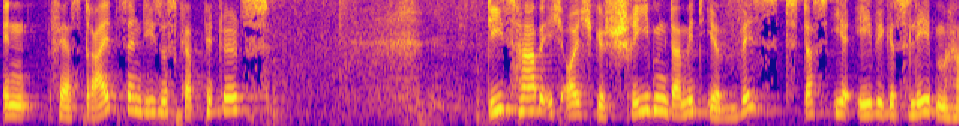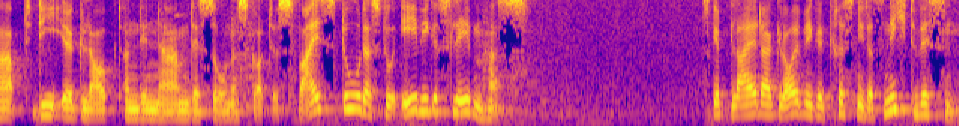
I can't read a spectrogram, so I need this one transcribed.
in Vers 13 dieses Kapitels, dies habe ich euch geschrieben, damit ihr wisst, dass ihr ewiges Leben habt, die ihr glaubt an den Namen des Sohnes Gottes. Weißt du, dass du ewiges Leben hast? Es gibt leider gläubige Christen, die das nicht wissen,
